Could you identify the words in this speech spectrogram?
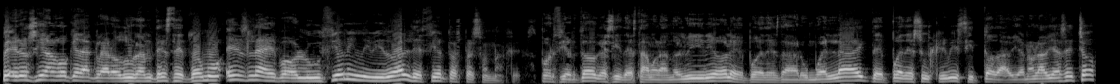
Pero si algo queda claro durante este tomo es la evolución individual de ciertos personajes. Por cierto, que si te está molando el vídeo, le puedes dar un buen like, te puedes suscribir si todavía no lo habías hecho,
